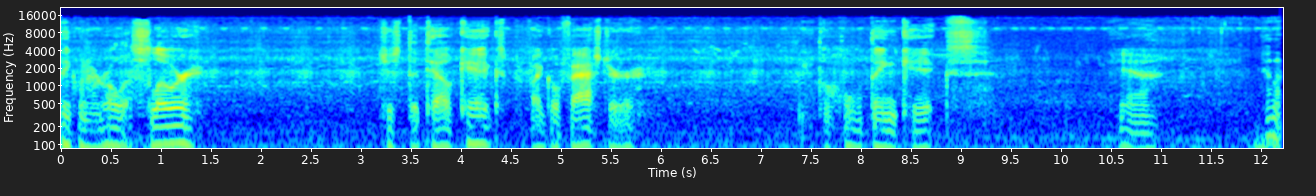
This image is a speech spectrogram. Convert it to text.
think when I roll it slower, just the tail kicks. If I go faster, the whole thing kicks. Yeah. Yeah,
